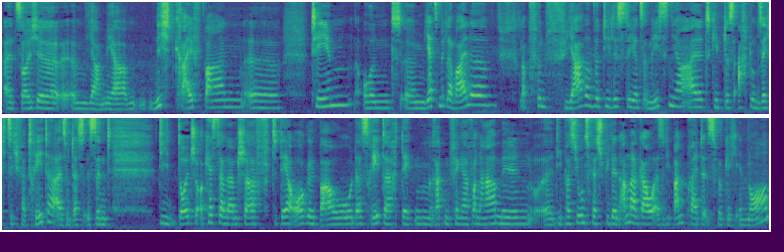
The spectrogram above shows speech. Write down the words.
als solche ähm, ja, mehr nicht greifbaren äh, Themen. Und ähm, jetzt mittlerweile, ich glaube, fünf Jahre wird die Liste jetzt im nächsten Jahr alt, gibt es 68 Vertreter. Also das sind die deutsche Orchesterlandschaft, der Orgelbau, das Reddachdecken, Rattenfänger von Hameln, äh, die Passionsfestspiele in Ammergau. Also die Bandbreite ist wirklich enorm.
